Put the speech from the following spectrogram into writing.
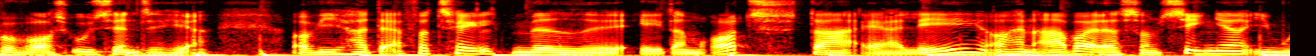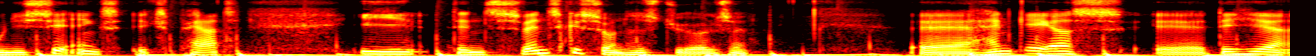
på vores udsendelse her, og vi har derfor talt med øh, Adam Roth, der er læge, og han arbejder som senior immuniseringsekspert i den svenske sundhedsstyrelse. Øh, han gav os øh, det her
